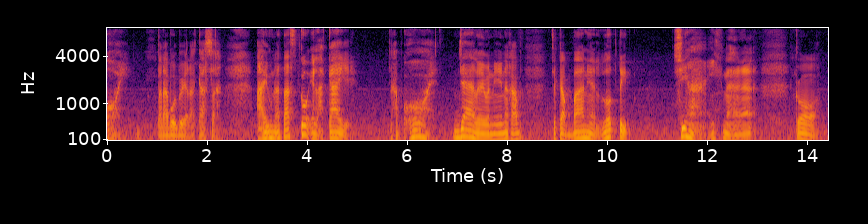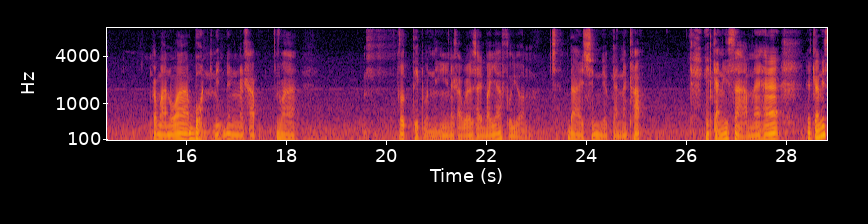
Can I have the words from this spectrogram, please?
hoy para volver a casa hay un atasco en la calle นะครับ โอ้ย แย่เลยวันนี้นะครับ จะกลับบ้านเนี่ยรถติดชิหายนะฮะ ก็ประมาณว่าบ่นนิดนึงนะครับว่า รถติดวันนี้นะครับก็จะใช้บายาฟุยอนได้เช่นเดียวกันนะครับ เหตุการณ์ที่ 3 นะฮะ เหตุการณ์ที่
